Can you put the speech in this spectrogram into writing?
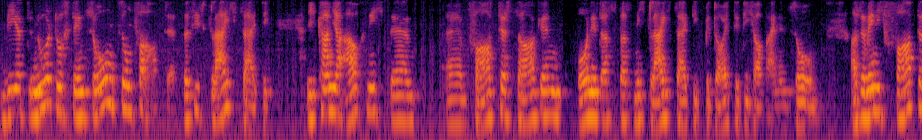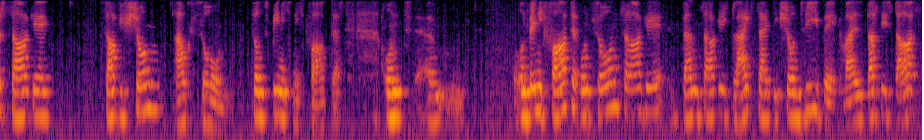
wird nur durch den Sohn zum Vater. Das ist gleichzeitig. Ich kann ja auch nicht äh, äh, Vater sagen, ohne dass das nicht gleichzeitig bedeutet, ich habe einen Sohn. Also wenn ich Vater sage, sage ich schon auch Sohn, sonst bin ich nicht Vater. Und, ähm, und wenn ich Vater und Sohn sage, dann sage ich gleichzeitig schon Liebe, weil das ist das,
